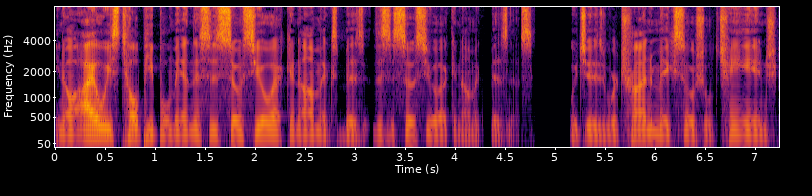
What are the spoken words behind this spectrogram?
you know, I always tell people, man, this is socioeconomics business. This is socioeconomic business, which is we're trying to make social change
